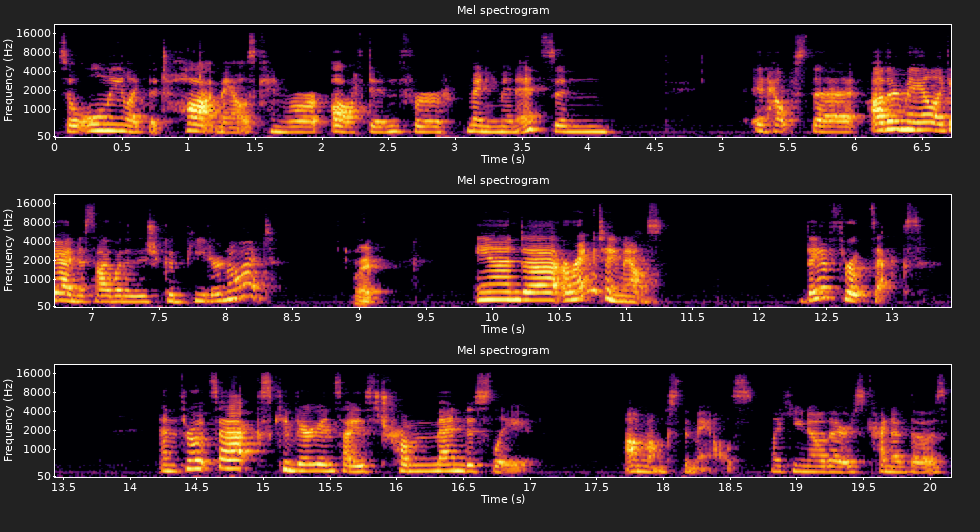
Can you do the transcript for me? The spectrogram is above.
So only like the top males can roar often for many minutes and it helps the other male again decide whether they should compete or not. Right. And uh, orangutan males, they have throat sacs. And throat sacs can vary in size tremendously amongst the males. Like, you know, there's kind of those,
